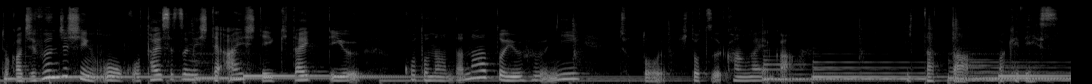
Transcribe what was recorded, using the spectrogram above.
とか自分自身をこう大切にして愛していきたいっていうことなんだなというふうにちょっと一つ考えが至ったわけです。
